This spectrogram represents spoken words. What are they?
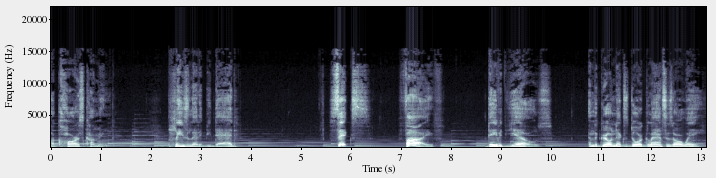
A car's coming. Please let it be Dad. Six. Five, David yells, and the girl next door glances our way.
